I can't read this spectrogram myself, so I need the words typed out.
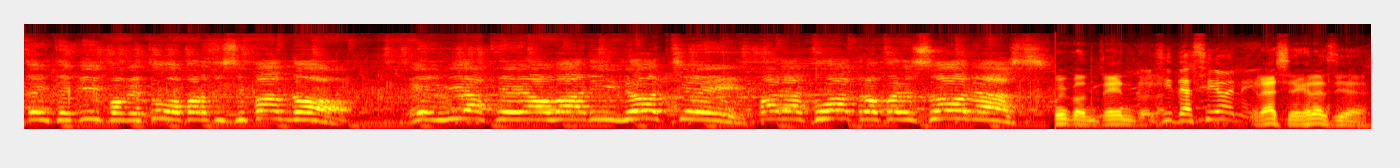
de este equipo que estuvo participando. El viaje a Bariloche para cuatro personas. Muy contento. Felicitaciones. Gracias, gracias.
